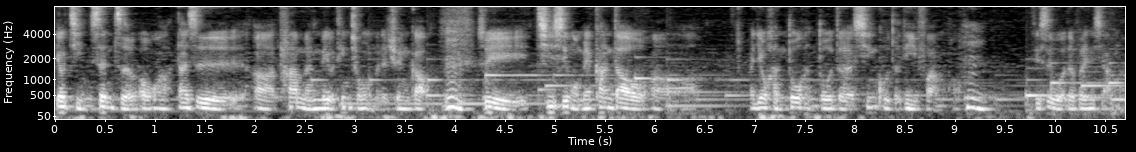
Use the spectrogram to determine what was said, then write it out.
要谨慎择偶啊。但是啊，他们没有听从我们的劝告，嗯，所以其实我们也看到啊，有很多很多的辛苦的地方，嗯，这是我的分享了。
